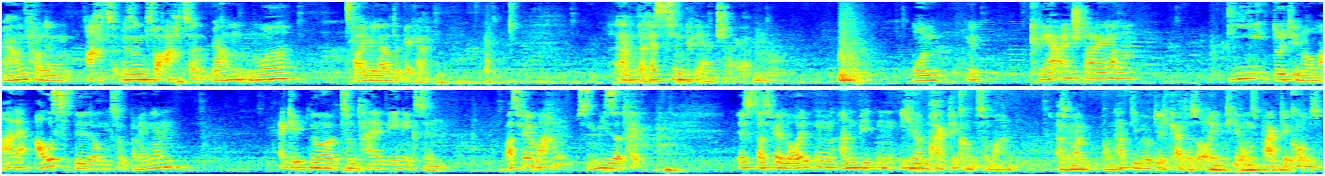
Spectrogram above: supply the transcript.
wir haben von den 18, wir sind so 18, wir haben nur zwei gelernte Bäcker. Ähm, der Rest sind Quereinsteiger. Und mit Quereinsteigern, die durch die normale Ausbildung zu bringen, ergibt nur zum Teil wenig Sinn. Was wir machen, ist ein mieser Trick, ist, dass wir Leuten anbieten, hier ein Praktikum zu machen. Also man, man hat die Möglichkeit des Orientierungspraktikums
